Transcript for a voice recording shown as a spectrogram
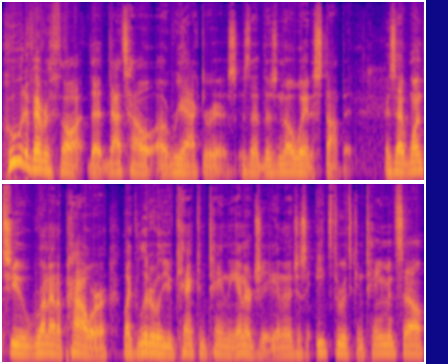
who would have ever thought that that's how a reactor is? Is that there's no way to stop it? Is that once you run out of power, like literally you can't contain the energy, and then it just eats through its containment cell,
